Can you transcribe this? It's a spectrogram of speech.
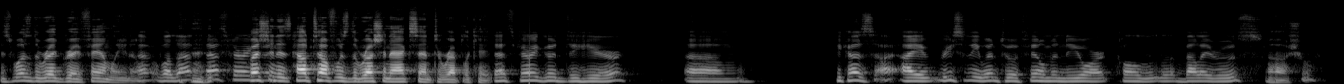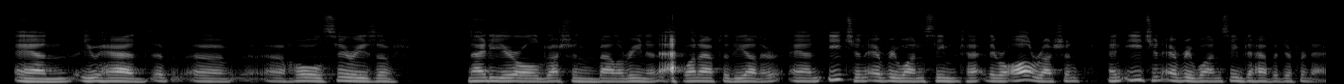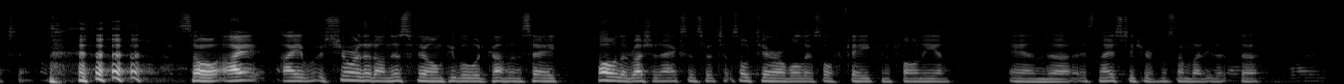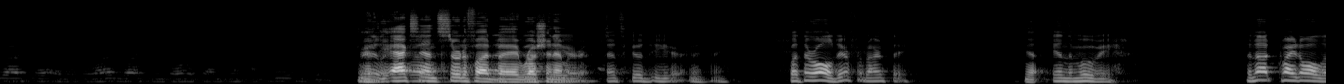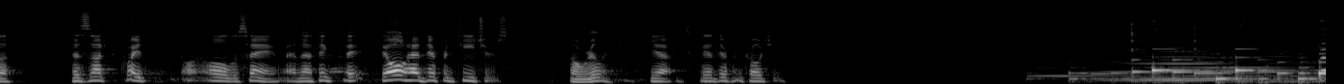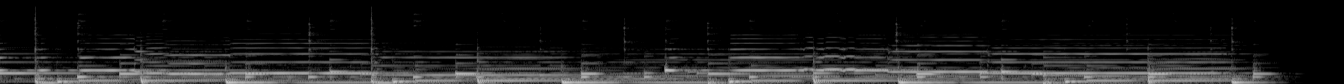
This was the Redgrave family, you know. Uh, well, that, that's very Question good. is, how tough was the Russian accent to replicate? That's very good to hear. Um, because I, I recently went to a film in New York called Ballet Russe, Oh, sure. and you had a, a, a whole series of 90 year old Russian ballerinas, one after the other, and each and every one seemed to, they were all Russian, and each and every one seemed to have a different accent. so I, I was sure that on this film, people would come and say, oh, the Russian accents are t- so terrible, they're so fake and phony, and, and uh, it's nice to hear from somebody that. Uh, Really? the accent certified by a Russian immigrant. That's good to hear. Good, thank you. But they're all different, aren't they? Yeah. In the movie. They're not quite all the, that's not quite all the same. And I think they, they all had different teachers. Oh, really? Yeah, they had different coaches.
